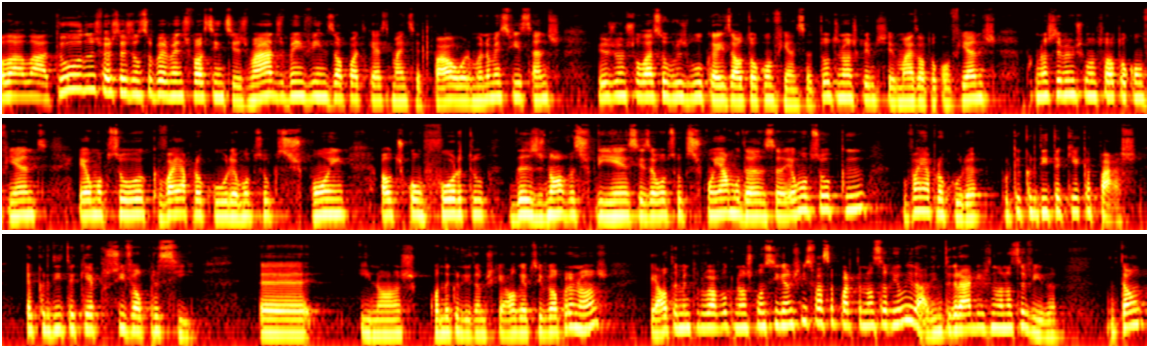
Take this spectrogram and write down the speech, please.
Olá, olá a todos, espero que estejam super bem dispostos e entusiasmados. Bem-vindos ao podcast Mindset Power. Meu nome é Sofia Santos e hoje vamos falar sobre os bloqueios à autoconfiança. Todos nós queremos ser mais autoconfiantes porque nós sabemos que uma pessoa autoconfiante é uma pessoa que vai à procura, é uma pessoa que se expõe ao desconforto das novas experiências, é uma pessoa que se expõe à mudança, é uma pessoa que vai à procura porque acredita que é capaz, acredita que é possível para si. Uh, e nós, quando acreditamos que algo é possível para nós, é altamente provável que nós consigamos que isso faça parte da nossa realidade, integrar isto na nossa vida. Então,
